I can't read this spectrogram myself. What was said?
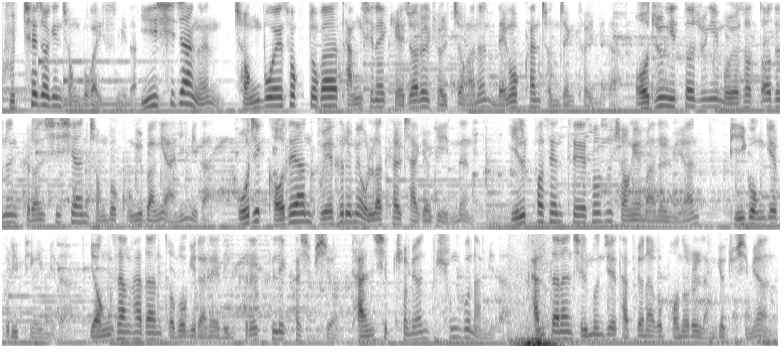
구체적인 정보가 있습니다. 이 시장은 정보의 속도가 당신의 계좌를 결정하는 냉혹한 전쟁터입니다. 어중이 떠중이 모여서 떠드는 그런 시시한 정보 공유방이 아닙니다. 오직 거대한 부의 흐름에 올라탈 자격이 있는 1%의 소수 정예만을 위한 비공개 브리핑입니다. 영상 하단 더보기란의 링크를 클릭하십시오. 단 10초면 충분합니다. 간단한 질문지에 답변하고 번호를 남겨 주시면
